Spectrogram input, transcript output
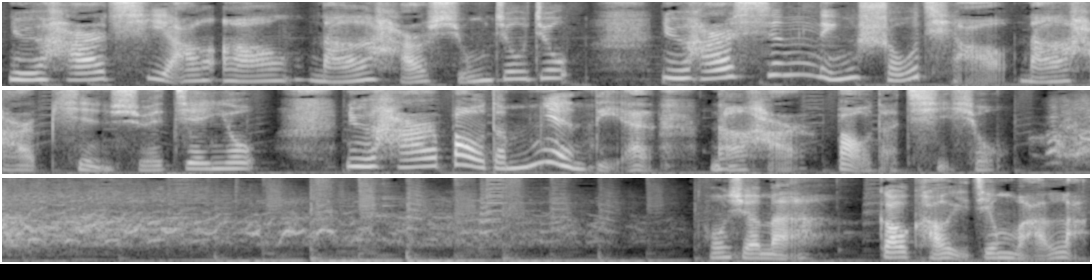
女孩气昂昂，男孩雄赳赳；女孩心灵手巧，男孩品学兼优。女孩抱的面点，男孩抱的气修。同学们，高考已经完了，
